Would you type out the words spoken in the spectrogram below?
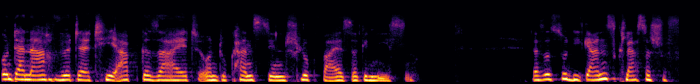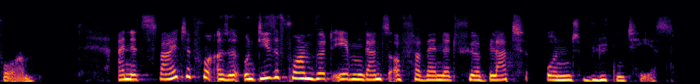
Und danach wird der Tee abgeseit und du kannst ihn schluckweise genießen. Das ist so die ganz klassische Form. Eine zweite Form, also, und diese Form wird eben ganz oft verwendet für Blatt- und Blütentees.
